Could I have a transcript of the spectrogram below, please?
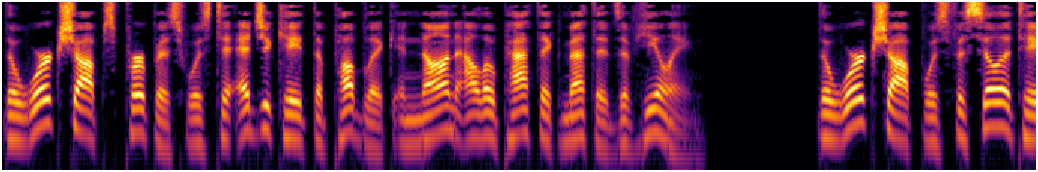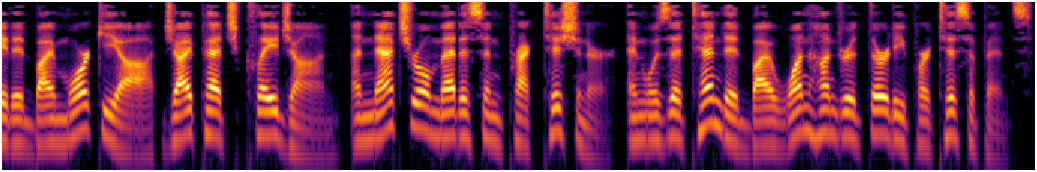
The workshop's purpose was to educate the public in non-allopathic methods of healing. The workshop was facilitated by Morkia a natural medicine practitioner, and was attended by 130 participants.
